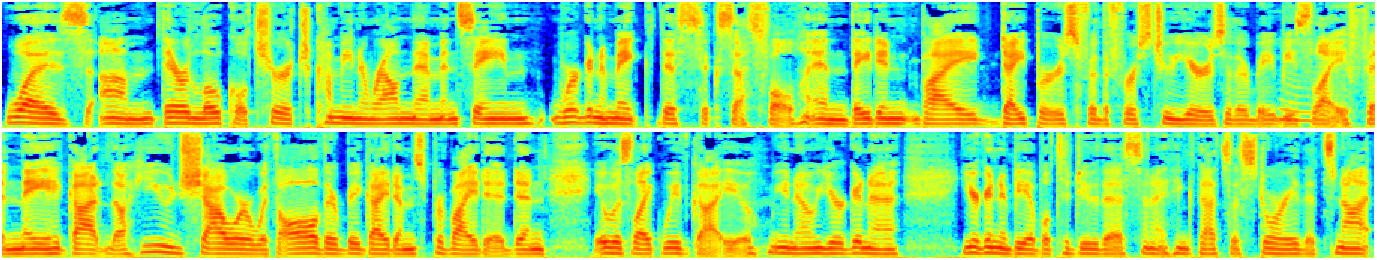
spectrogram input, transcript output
was, um, their local church coming around them and saying, we're going to make this successful. And they didn't buy diapers for the first two years of their baby's mm. life. And they got a huge shower with all their big items provided. And it was like, we've got you, you know, you're going to, you're going to be able to do this. And I think that's a story that's not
